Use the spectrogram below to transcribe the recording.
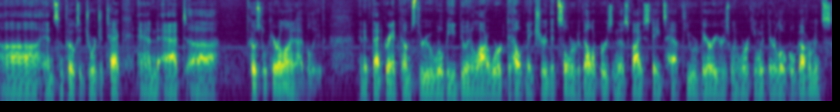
uh, and some folks at Georgia Tech and at uh, Coastal Carolina, I believe. And if that grant comes through, we'll be doing a lot of work to help make sure that solar developers in those five states have fewer barriers when working with their local governments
